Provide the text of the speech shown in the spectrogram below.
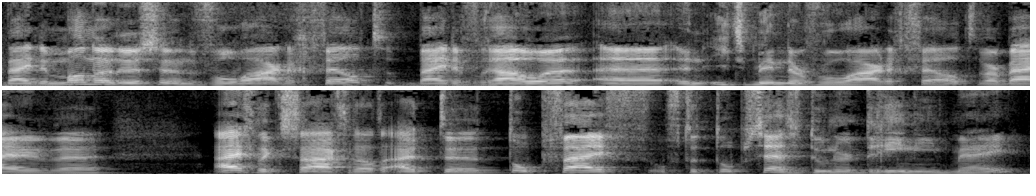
bij de mannen dus een volwaardig veld. Bij de vrouwen eh, een iets minder volwaardig veld. Waarbij we eigenlijk zagen dat uit de top 5 of de top 6 doen er drie niet mee.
